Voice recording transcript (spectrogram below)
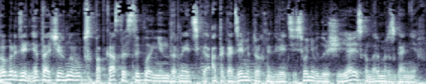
Добрый день, это очередной выпуск подкаста из цикла «Неинтернетика» от Академии Трех Медведей. Сегодня ведущий я, Искандар Мирзганев.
